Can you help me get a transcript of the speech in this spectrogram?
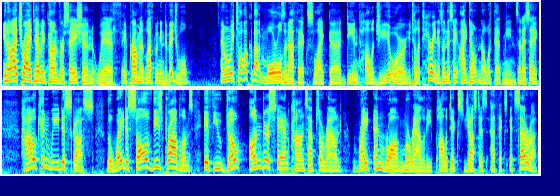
You know, I tried having a conversation with a prominent left wing individual. And when we talk about morals and ethics like uh, deontology or utilitarianism, they say, I don't know what that means. And I say, how can we discuss the way to solve these problems if you don't understand concepts around right and wrong, morality, politics, justice, ethics, etc.?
